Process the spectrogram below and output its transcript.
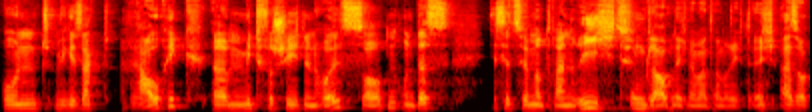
Und wie gesagt, rauchig ähm, mit verschiedenen Holzsorten. Und das ist jetzt, wenn man dran riecht. unglaublich, wenn man dran riecht. Ich, also,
